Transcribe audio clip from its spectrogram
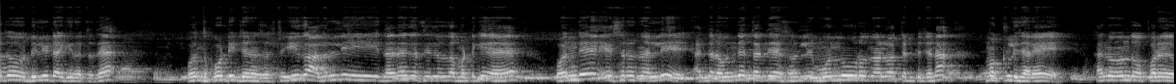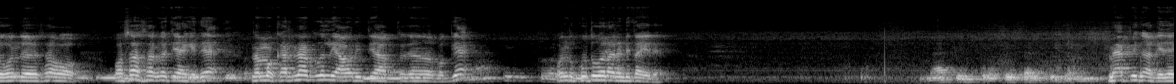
ಅದು ಡಿಲೀಟ್ ಆಗಿರುತ್ತದೆ. ಒಂದು ಕೋಟಿ ಜನರಷ್ಟು. ಈಗ ಅದರಲ್ಲಿ ನನಗೆ ತಿಳಿದ ಮಟ್ಟಿಗೆ ಒಂದೇ ಹೆಸರಿನಲ್ಲಿ ಅಂದರೆ ಒಂದೇ ತಂದೆ ಹೆಸರಲ್ಲಿ ಮುನ್ನೂರ ನಲವತ್ತೆಂಟು ಜನ ಮಕ್ಕಳಿದ್ದಾರೆ ಅನ್ನೋ ಒಂದು ಪರಿ ಒಂದು ಹೊಸ ಸಂಗತಿಯಾಗಿದೆ. ನಮ್ಮ ಕರ್ನಾಟಕದಲ್ಲಿ ಯಾವ ರೀತಿ ಆಗ್ತದೆ ಅನ್ನೋ ಬಗ್ಗೆ ಒಂದು ಕುತೂಹಲ ನಡೀತಾ ಇದೆ. ಮ್ಯಾಪಿಂಗ್ ಆಗಿದೆ.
